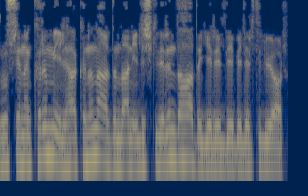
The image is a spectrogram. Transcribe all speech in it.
Rusya'nın Kırım ilhakının ardından ilişkilerin daha da gerildiği belirtiliyor.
